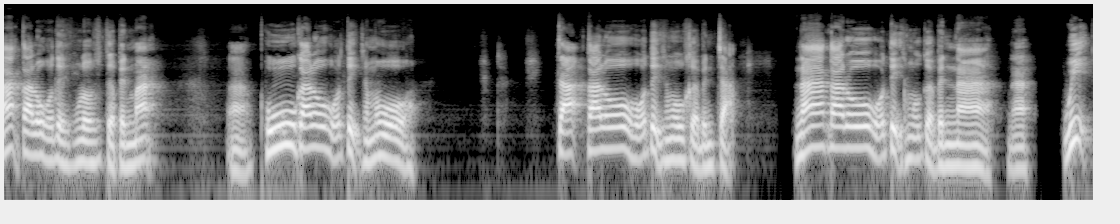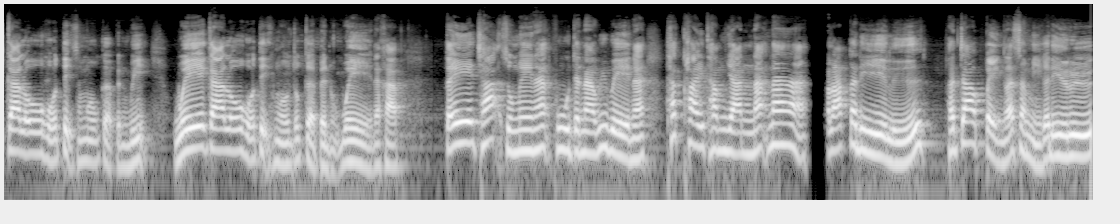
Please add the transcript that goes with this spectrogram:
มะกาโลโหติสมโมเกิดเป็นมะอ่าภูกาโลโหติสมโมจะกาโลโหติสมโมเกิดเป็นจะนากาโลโหติสมโมเกิดเป็นนานะวิกาโลโหติสมโมเกิดเป็นวิ เวกาโลโหติสมโมจะเกิดเป็นเวนะครับ เตชะสุเมนะภูจนาวิเวนะ ถ้าใครทำยันณหน้ารักก็ดีหรือพระเจ้าเป่งรัศมีก็ดีหรือ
